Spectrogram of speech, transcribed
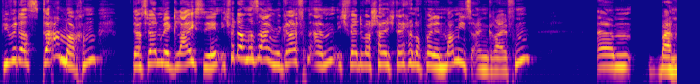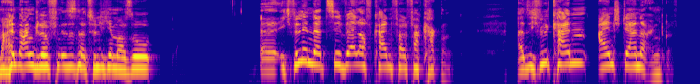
Wie wir das da machen, das werden wir gleich sehen. Ich würde auch mal sagen, wir greifen an. Ich werde wahrscheinlich gleich auch noch bei den Mummies angreifen. Ähm, bei meinen Angriffen ist es natürlich immer so, äh, ich will in der CWL auf keinen Fall verkacken. Also ich will keinen Ein-Sterne-Angriff.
